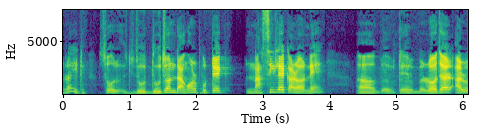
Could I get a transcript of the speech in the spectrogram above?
ৰাইট চ' দুজন ডাঙৰ পুতেক নাছিলে কাৰণে ৰজাৰ আৰু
